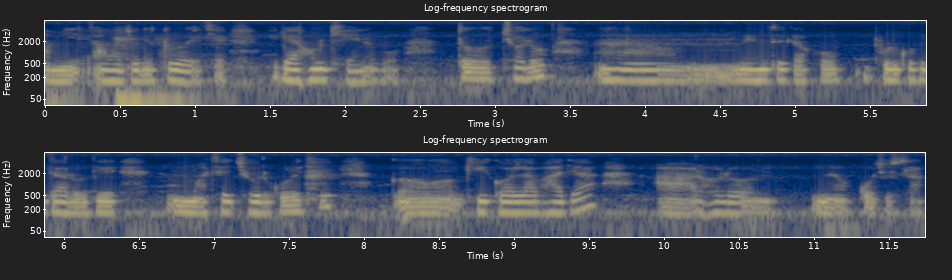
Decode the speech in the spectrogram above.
আমি, আমার জন্য একটু রয়েছে, এটা এখন খেয়ে নেব। তো চলো মেনুতে দেখো ফুলকপিতে আলু দিয়ে মাছের ঝোল করেছি ঘি, কলা ভাজা আর হলো কচু শাক।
